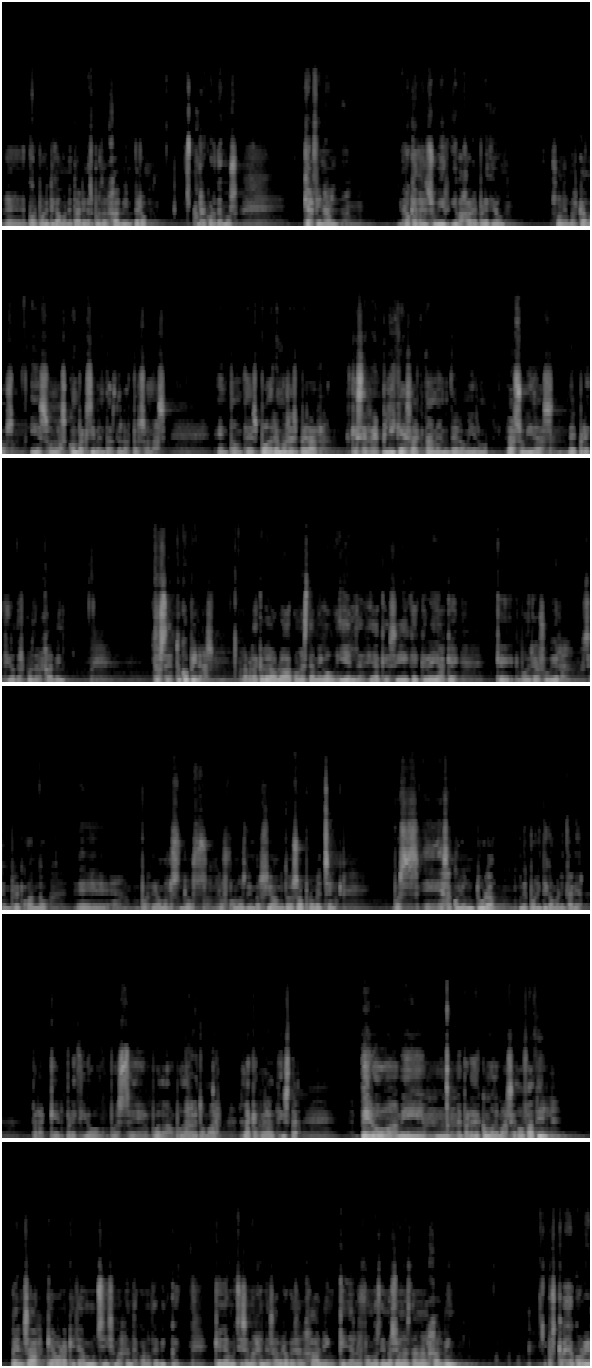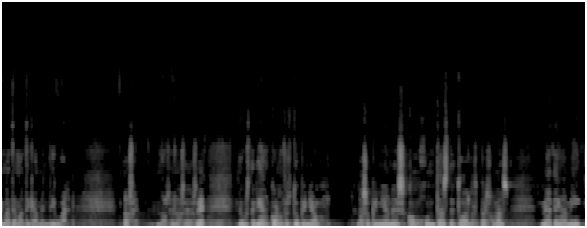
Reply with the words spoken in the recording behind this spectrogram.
eh, por política monetaria después del halving, pero recordemos que al final lo que hace subir y bajar el precio son los mercados y son las compras y ventas de las personas. Entonces, podremos esperar que se replique exactamente lo mismo, las subidas de precio después del halving. Sé, ¿tú qué opinas? La verdad que lo hablaba con este amigo y él decía que sí, que creía que, podría subir siempre cuando eh, pues digamos, los, fondos de inversión y todo eso aprovechen pues, eh, esa coyuntura de política monetaria para que el precio pues, eh, pueda, pueda retomar la carrera alcista. Pero a mí mm, me parece como demasiado fácil pensar que ahora que ya muchísima gente conoce Bitcoin, que ya muchísima gente sabe lo que es el halving, que ya los fondos de inversión están el halving, pues que vaya a ocurrir matemáticamente igual. No sé, no sé, no sé, no sé. Me gustaría conocer tu opinión. Las opiniones conjuntas de todas las personas me hacen a mí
